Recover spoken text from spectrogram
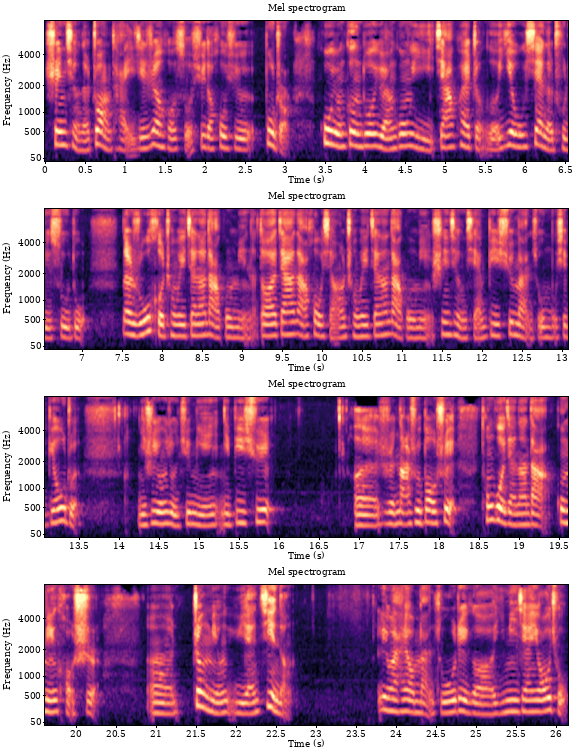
申请的状态以及任何所需的后续步骤，雇佣更多员工以加快整个业务线的处理速度。那如何成为加拿大公民呢？到了加拿大后，想要成为加拿大公民，申请前必须满足某些标准。你是永久居民，你必须，呃，是纳税报税，通过加拿大公民考试，嗯，证明语言技能。另外还要满足这个移民监要求，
